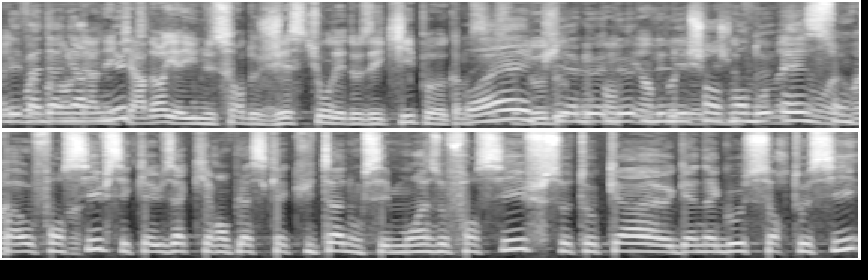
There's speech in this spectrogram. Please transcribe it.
les 20 dernières minutes. quart d'heure, il y a eu une sorte de gestion des deux équipes comme ouais, si et puis les, changements de S sont pas offensifs. C'est Cahuzac qui remplace Kakuta, donc c'est moins offensif Sotoka, Ganago sortent aussi.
